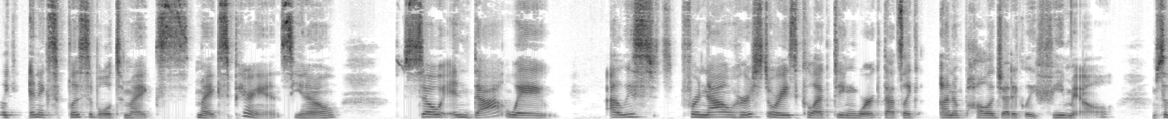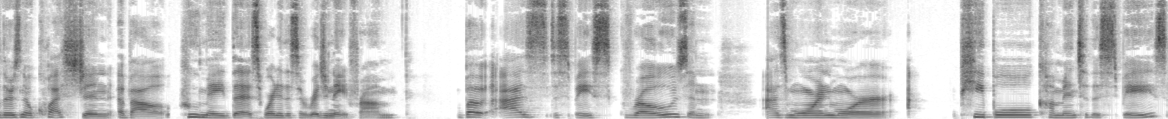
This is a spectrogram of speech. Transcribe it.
like inexplicable to my ex- my experience you know? So in that way at least for now her story is collecting work that's like unapologetically female. So there's no question about who made this where did this originate from. But as the space grows and as more and more people come into the space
